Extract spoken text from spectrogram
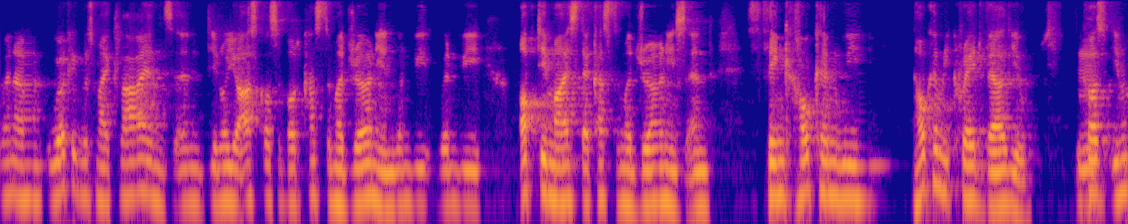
when I'm working with my clients, and you know, you ask us about customer journey, and when we when we optimize their customer journeys and think how can we how can we create value mm. because mm. you know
